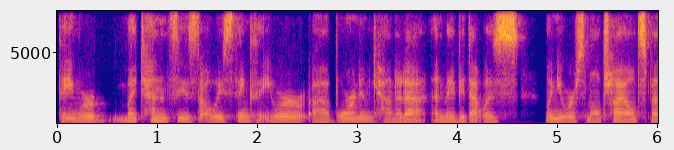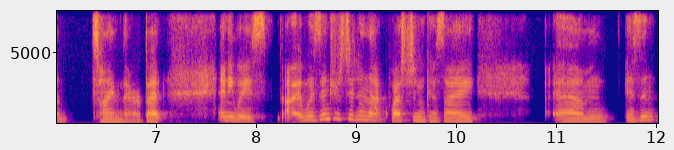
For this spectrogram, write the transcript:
that you were, my tendency is to always think that you were uh, born in Canada, and maybe that was when you were a small child, spent time there. But anyways, I was interested in that question because I um isn't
